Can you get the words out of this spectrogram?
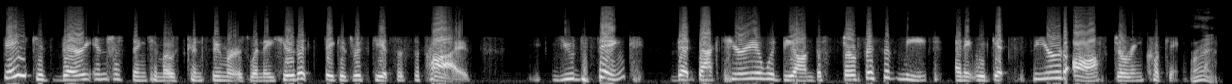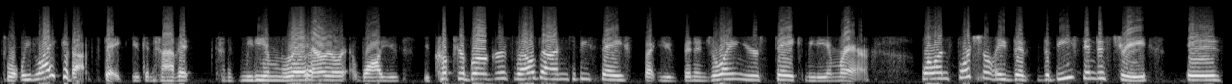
steak is very interesting to most consumers. When they hear that steak is risky, it's a surprise. You'd think that bacteria would be on the surface of meat and it would get seared off during cooking. Right. That's what we like about steak. You can have it kind of medium rare while you, you cook your burgers, well done to be safe, but you've been enjoying your steak medium rare. Well, unfortunately, the, the beef industry is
